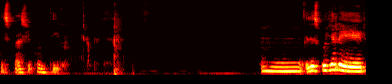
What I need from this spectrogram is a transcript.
espacio contigo. Mm, les voy a leer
